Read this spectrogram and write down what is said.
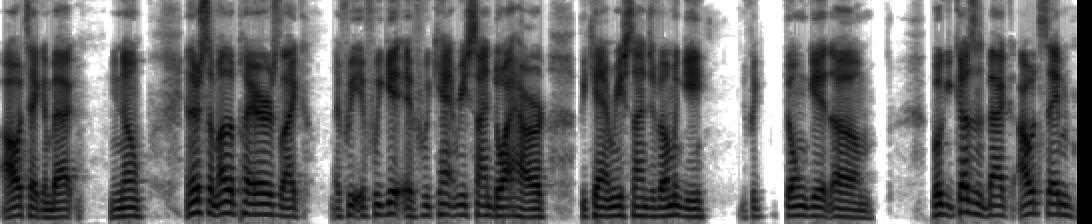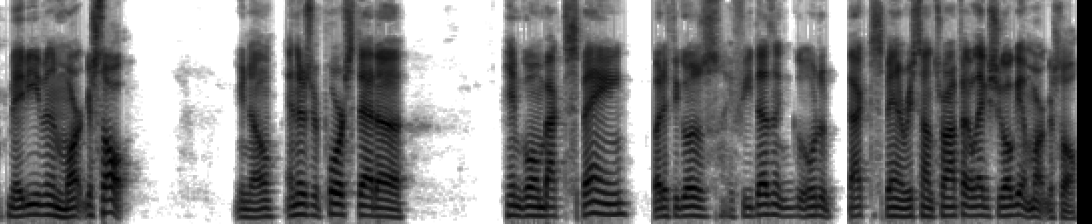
I would take him back. You know, and there's some other players like if we if we get if we can't re-sign Dwight Howard, if we can't re-sign JaVale McGee, if we don't get um Boogie Cousins back, I would say maybe even Marc Gasol. You know, and there's reports that uh him going back to Spain, but if he goes if he doesn't go to back to Spain and re-sign Toronto, I feel like should go get Marc Gasol.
